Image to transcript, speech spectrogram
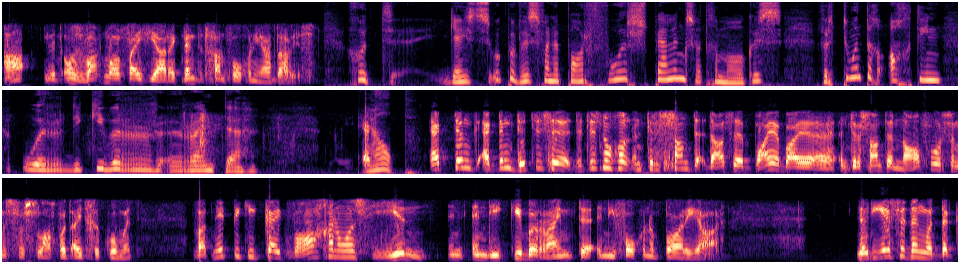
ah, jy weet ons wag maar 5 jaar. Ek dink dit gaan volgende jaar daar wees. Goed. Jy is ook bewus van 'n paar voorspellings wat gemaak is vir 2018 oor die kuberruimte. Help. Ek dink ek dink dit is 'n dit is nogal interessant. Daar's 'n baie baie uh, interessante navorsingsverslag wat uitgekom het wat net bietjie kyk waar gaan ons heen in in die kuberruimte in die volgende paar jaar. Nou die eerste ding wat ek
